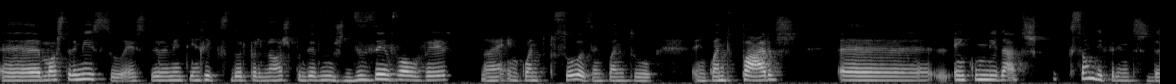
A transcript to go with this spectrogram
uh, mostra-me isso. É extremamente enriquecedor para nós podermos desenvolver, não é? Enquanto pessoas, enquanto, enquanto pares, Uh, em comunidades que são diferentes da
